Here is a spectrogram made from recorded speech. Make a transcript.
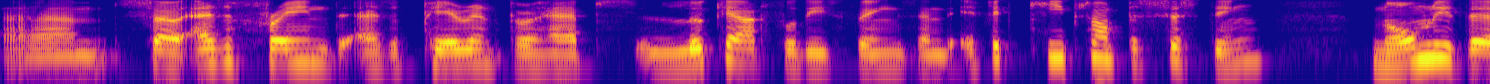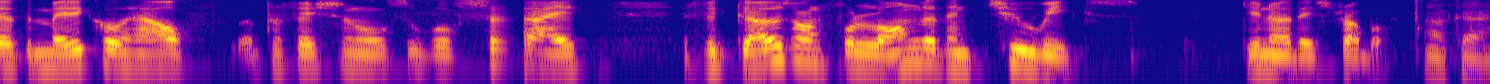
Um, so, as a friend, as a parent, perhaps look out for these things, and if it keeps on persisting, normally the, the medical health professionals will say if it goes on for longer than two weeks, you know there's trouble Okay.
